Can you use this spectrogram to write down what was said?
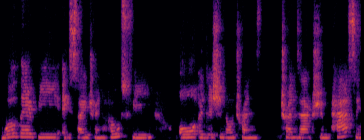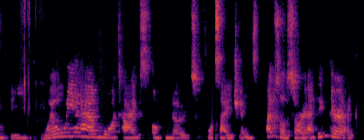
Will there be a sidechain host fee or additional trans transaction passing fee, will we have more types of nodes for sidechains? I'm so sorry. I think there are like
